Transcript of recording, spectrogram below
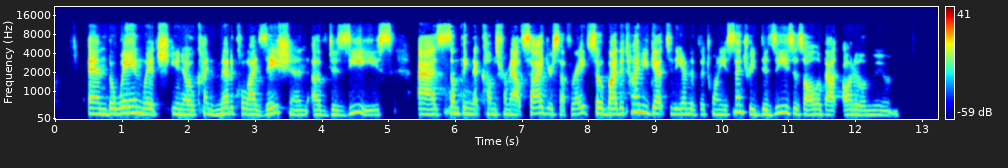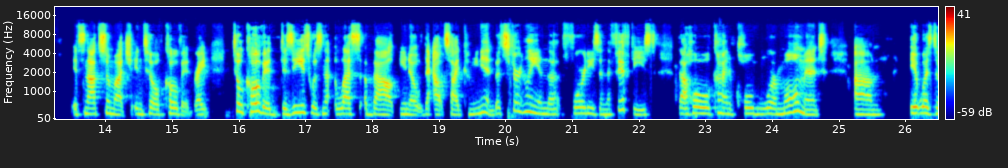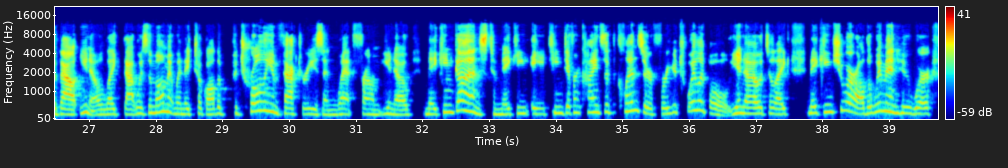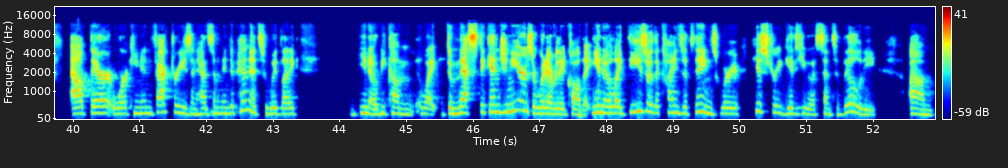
and the way in which, you know, kind of medicalization of disease as something that comes from outside yourself, right? So by the time you get to the end of the 20th century, disease is all about autoimmune. It's not so much until covid right? Till covid disease was less about you know the outside coming in. But certainly in the 40s and the 50s that whole kind of cold war moment um, it was about you know like that was the moment when they took all the petroleum factories and went from you know making guns to making 18 different kinds of cleanser for your toilet bowl you know to like making sure all the women who were out there working in factories and had some independence who would like you know become like domestic engineers or whatever they called it. You know like these are the kinds of things where history gives you a sensibility. Um,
